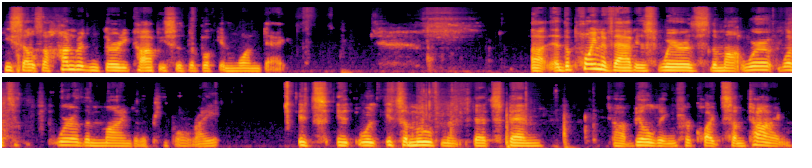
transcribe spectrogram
he sells 130 copies of the book in one day. Uh, and the point of that is where is the mind? Where what's where are the mind of the people? Right? It's it it's a movement that's been uh, building for quite some time.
